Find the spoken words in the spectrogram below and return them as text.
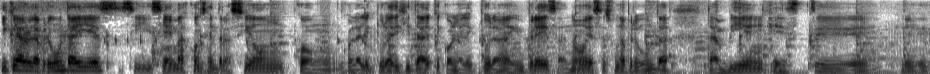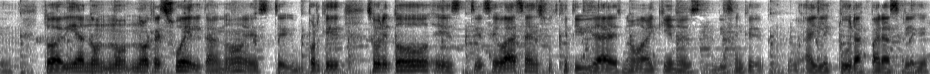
Y claro, la pregunta ahí es si, si hay más concentración con, la lectura digital que con la lectura impresa. ¿no? Esa es una pregunta también este, eh, todavía no, no, no, resuelta, ¿no? Este, porque sobre todo este, se basa en subjetividades. ¿no? Hay quienes dicen que hay lecturas para ser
